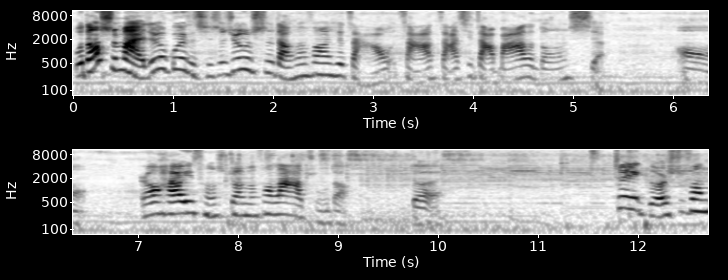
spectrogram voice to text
我当时买这个柜子其实就是打算放一些杂杂杂七杂八的东西，哦，然后还有一层是专门放蜡烛的，对。这一格是放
